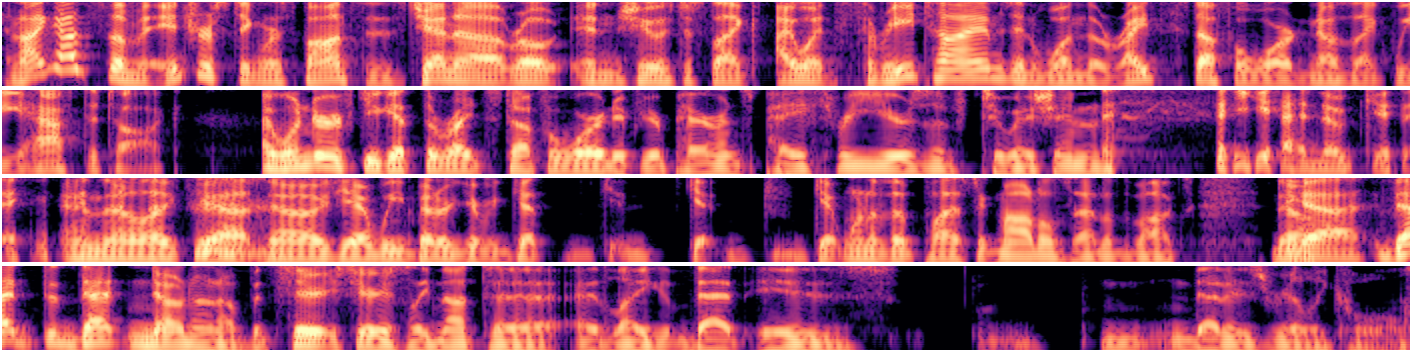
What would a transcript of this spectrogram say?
And I got some interesting responses. Jenna wrote, and she was just like, I went three times and won the right stuff award, and I was like, we have to talk. I wonder if you get the right stuff award if your parents pay three years of tuition yeah, no kidding. and they're like, yeah, no, yeah, we better give get get get one of the plastic models out of the box. No, Yeah. that that no no no. But ser- seriously, not to uh, like that is that is really cool.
